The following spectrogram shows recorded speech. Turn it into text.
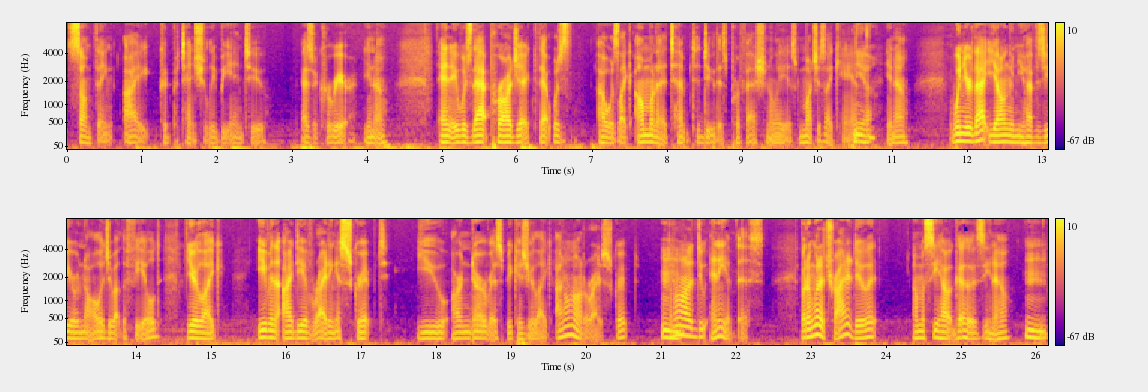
something I could potentially be into as a career, you know? And it was that project that was I was like I'm going to attempt to do this professionally as much as I can, Yeah. you know? When you're that young and you have zero knowledge about the field, you're like even the idea of writing a script, you are nervous because you're like I don't know how to write a script. I Mhm. don't know how to do any of this, but I'm gonna try to do it. I'm gonna see how it goes, you know. Mhm.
